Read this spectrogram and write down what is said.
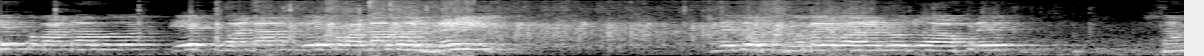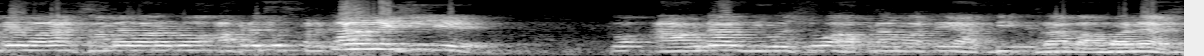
એક વાડામાં, એક વાડા, એક વાડામાં જઈ અને જો સામેવાળાનો જો આપણે, સામેવાળા, સામેવાળાનો આપણે જો પડકાર નહીં ઝીલીએ, તો આવનાર દિવસો આપણા માટે આથી ખરાબ આવવાના છે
